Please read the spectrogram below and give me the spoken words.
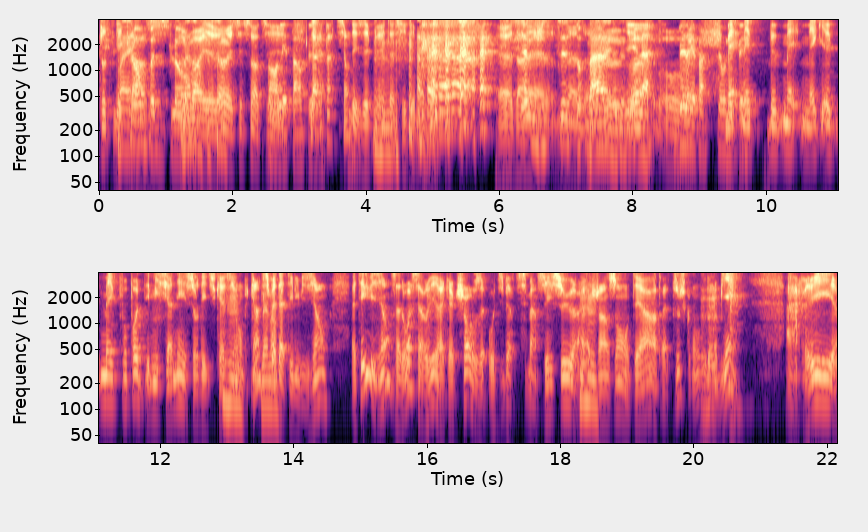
toutes les ouais, classes. Pas de diplôme. c'est ça. la répartition des épais est mhm. assez démocratique. euh, dans la justice sur terre, c'est la belle répartition mais, mais, mais, mais, mais, il faut pas démissionner sur l'éducation. Mhm. Puis quand tu fais de la télévision, la télévision, ça doit servir à quelque chose au divertissement, c'est sûr, à la mhm. chanson, au théâtre, à tout ce qu'on voudrait bien, à rire,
